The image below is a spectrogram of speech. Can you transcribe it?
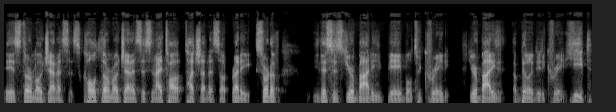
is thermogenesis, cold thermogenesis, and I t- touched on this already. Sort of, this is your body be able to create your body's ability to create heat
